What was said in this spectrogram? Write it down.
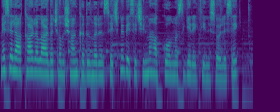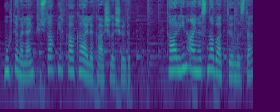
Mesela tarlalarda çalışan kadınların seçme ve seçilme hakkı olması gerektiğini söylesek, muhtemelen küstah bir kahkaha ile karşılaşırdık. Tarihin aynasına baktığımızda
